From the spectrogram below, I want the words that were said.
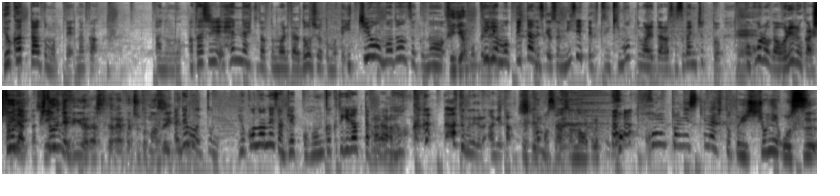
よかったと思ってなんかあの私変な人だと思われたらどうしようと思って一応マドンソクのフィギュア持って、ね、フィギュア持って行ったんですけどそれ見せて普通にキモって思われたらさすがにちょっとええ。心が折れるから一一人だったし、一人でフィギュア出してたらやっぱちょっとまずいけでもと横のお姉さん結構本格的だったから、うん。うんよかったと思いながらあげた。しかもさそのほ本当に好きな人と一緒に押す。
